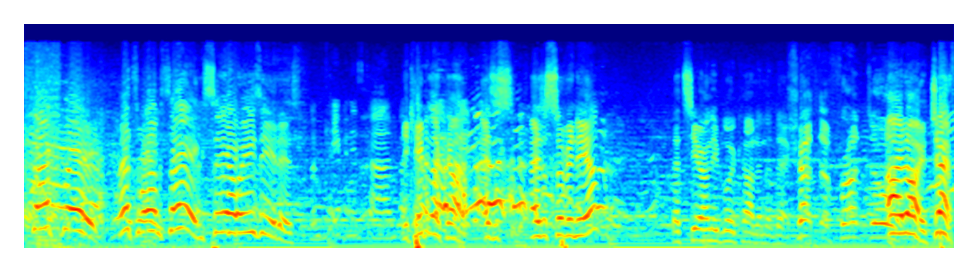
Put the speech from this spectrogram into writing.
Exactly. That's what I'm saying. See how easy it is. I'm keeping his card. You're keeping that card as a, as a souvenir. That's the only blue card in the deck. Shut the front door. I know, Jeff.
